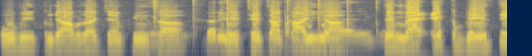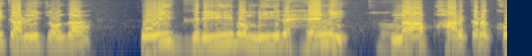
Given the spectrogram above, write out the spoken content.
ਉਹ ਵੀ ਪੰਜਾਬ ਦਾ ਚੈਂਪੀਅਨ ਸਾ. ਇੱਥੇ ਤੱਕ ਆਈ ਆ। ਤੇ ਮੈਂ ਇੱਕ ਬੇਨਤੀ ਕਰਨੀ ਚਾਹੁੰਦਾ ਕੋਈ ਗਰੀਬ ਅਮੀਰ ਹੈ ਨਹੀਂ ਨਾ ਫ਼ਰਕ ਰੱਖੋ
